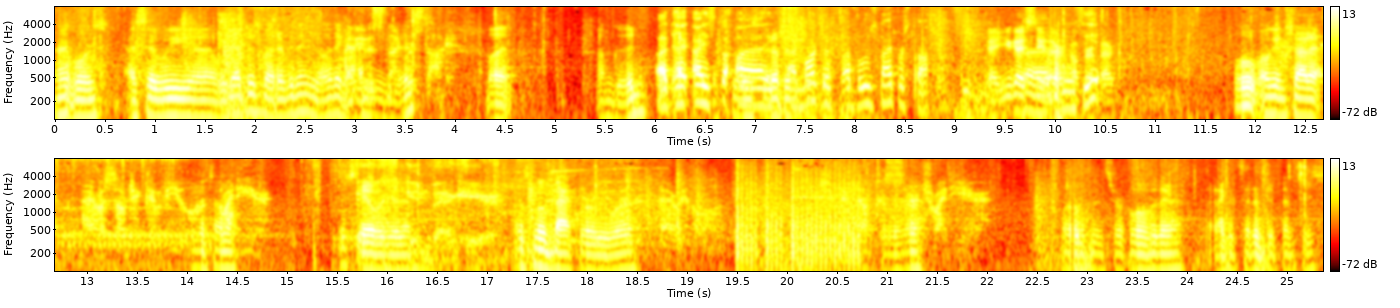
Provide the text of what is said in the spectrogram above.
All right, boys. I said we uh, we got just about everything. The only thing I I need need is sniper this, stock. but I'm good. I I I, st- Let's I, I marked a, a blue sniper stock. Yeah, you guys stay Uh, there. can I'll see it? back. Oh, I'm getting shot at. I have a subject in view. the. Right here. Let's stay over here then. Here. Let's move back where we were. Variable. Conduct a Over search right here. We're open circle over there, and I can set up defenses.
